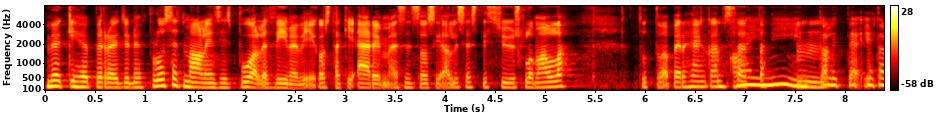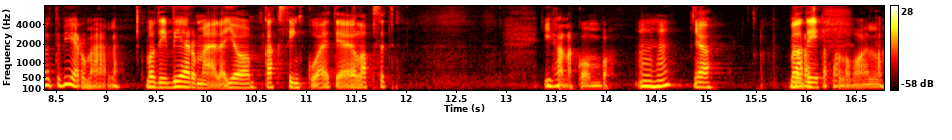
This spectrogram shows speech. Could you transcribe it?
mökkihöpyröitynyt. Plus, että mä olin siis puolet viime viikostakin äärimmäisen sosiaalisesti syyslomalla tuttava perheen kanssa. Ai että, niin, mm. te olitte, ja te olitte Vierumäellä. Me oltiin Vierumäellä, joo, kaksi sinkkuäitiä ja lapset. Ihana kombo. Mm-hmm, joo. Me oltiin, palovailla.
